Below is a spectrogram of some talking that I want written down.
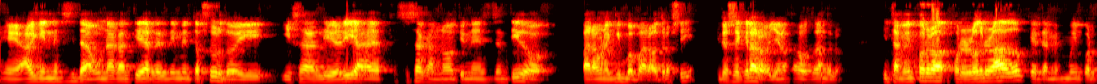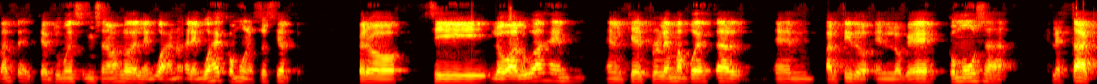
eh, alguien necesita una cantidad de rendimiento absurdo y, y esas librerías que se sacan no tienen sentido para un equipo, para otro sí. Entonces, claro, ya no estaba usándolo. Y también por, por, el otro lado, que también es muy importante, que tú mencionabas lo del lenguaje, ¿no? El lenguaje es común, eso es cierto. Pero si lo evalúas en, en el que el problema puede estar en partido en lo que es cómo usas el stack,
